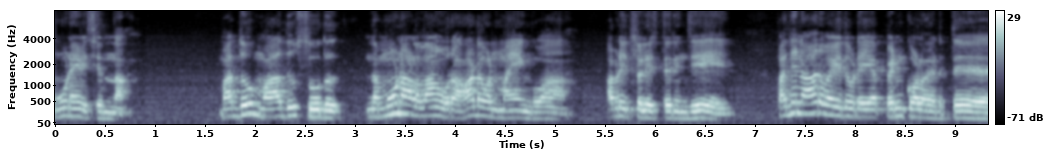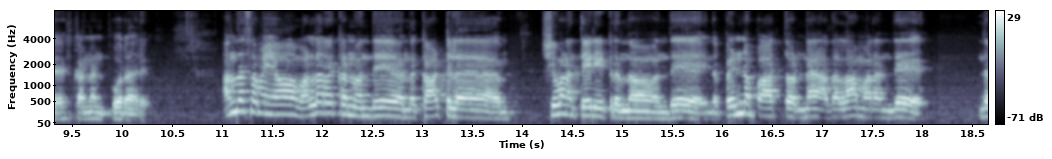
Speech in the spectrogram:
மூணே விஷயம்தான். மது மாது சூது. இந்த மூணால தான் ஒரு ஆடவன் மயங்குவான் அப்படின்னு சொல்லி தெரிஞ்சு பதினாறு வயதுடைய பெண் கோலம் எடுத்து கண்ணன் போறாரு. அந்த சமயம் வல்லரக்கன் வந்து அந்த காட்டுல சிவனை தேடிட்டு இருந்தவன் வந்து இந்த பெண்ணை பார்த்தோன்னே அதெல்லாம் மறந்து இந்த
